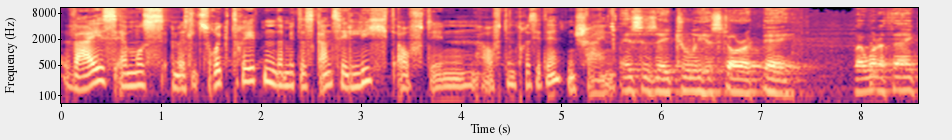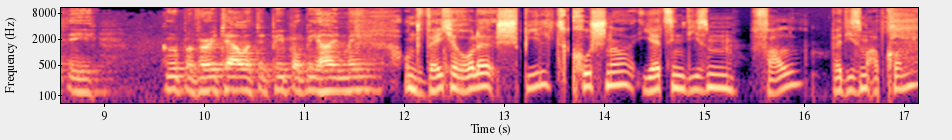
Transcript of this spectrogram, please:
weiß, er muss ein bisschen zurücktreten, damit das ganze Licht auf den, auf den Präsidenten scheint. This is a truly historic day. I want to thank the und welche Rolle spielt Kushner jetzt in diesem Fall, bei diesem Abkommen?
